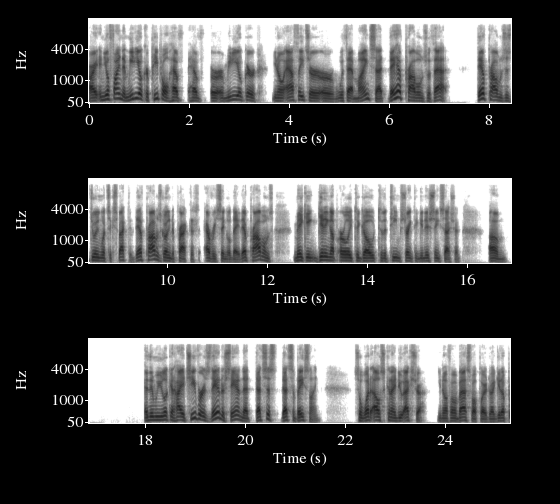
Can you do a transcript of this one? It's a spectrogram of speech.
All right. And you'll find that mediocre people have, have, or, or mediocre, you know, athletes are, or with that mindset, they have problems with that. They have problems just doing what's expected. They have problems going to practice every single day. They have problems making, getting up early to go to the team strength and conditioning session. Um, and then when you look at high achievers, they understand that that's just, that's the baseline. So what else can I do extra? You know, if I'm a basketball player, do I get up,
